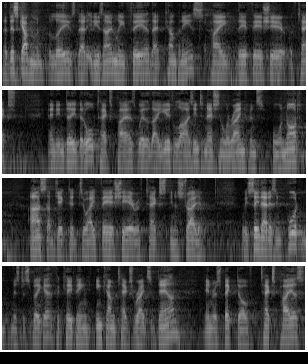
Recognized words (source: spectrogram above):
that this government believes that it is only fair that companies pay their fair share of tax and indeed that all taxpayers, whether they utilise international arrangements or not, are subjected to a fair share of tax in Australia. We see that as important, Mr Speaker, for keeping income tax rates down in respect of taxpayers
